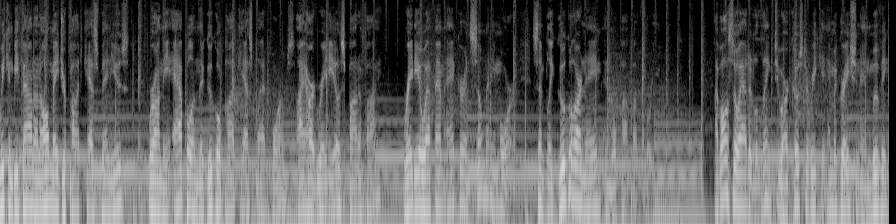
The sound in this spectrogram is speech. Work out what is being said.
We can be found on all major podcast venues. We're on the Apple and the Google podcast platforms, iHeartRadio, Spotify, Radio FM Anchor, and so many more. Simply Google our name and we'll pop up for you. I've also added a link to our Costa Rica Immigration and Moving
